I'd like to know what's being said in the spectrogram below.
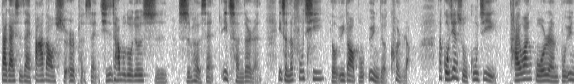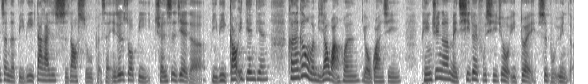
大概是在八到十二 percent，其实差不多就是十。十 percent 一层的人，一层的夫妻有遇到不孕的困扰。那国建署估计，台湾国人不孕症的比例大概是十到十五 percent，也就是说比全世界的比例高一点点。可能跟我们比较晚婚有关系。平均呢，每七对夫妻就有一对是不孕的。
